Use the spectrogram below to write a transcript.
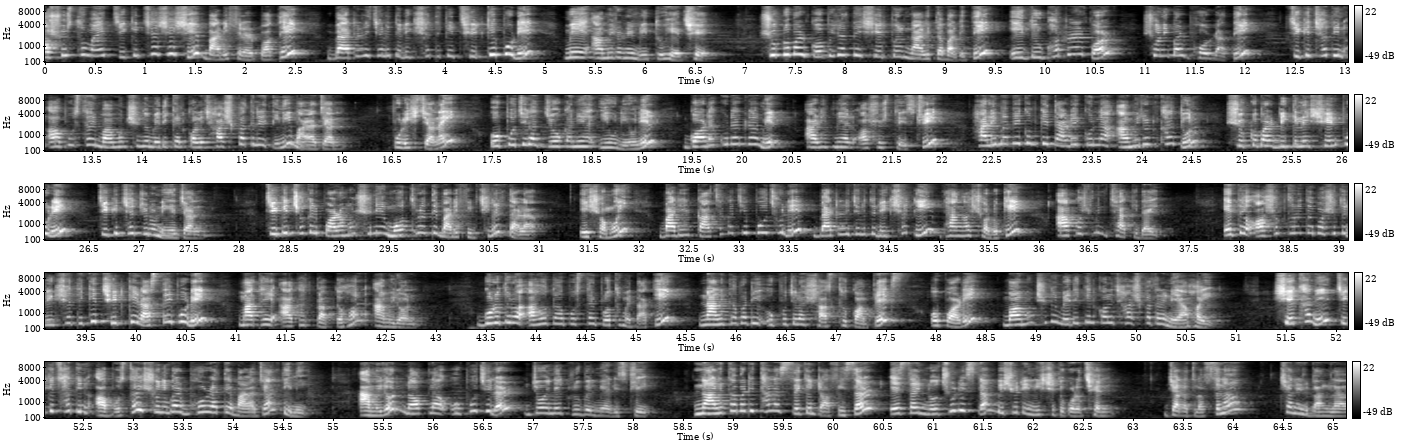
অসুস্থ মায়ের চিকিৎসা শেষে বাড়ি ফেরার পথে ব্যাটারি চালিত রিক্সা থেকে ছিটকে পড়ে মেয়ে আমিরনের মৃত্যু হয়েছে। শুক্রবার গভীর রাতে শেরপুর নালিতা বাড়িতে এই দুর্ঘটনার পর শনিবার ভোর রাতে চিকিৎসাধীন অবস্থায় ময়মনসিংহ মেডিকেল কলেজ হাসপাতালে তিনি মারা যান। পুলিশ জানায় উপজেলার জোকানিয়া ইউনিয়নের গড়াকুড়া গ্রামের আরিফ মিয়ার অসুস্থ স্ত্রী হালিমা বেগমকে তারই কন্যা আমিরন খাতুন শুক্রবার বিকেলে শেরপুরে চিকিৎসার জন্য নিয়ে যান। চিকিৎসকের পরামর্শ নিয়ে মধ্যরাতে বাড়ি ফিরছিলেন তারা। এ সময় বাড়ির কাছাকাছি পৌঁছলে ব্যাটারি চালিত রিক্সাটি ভাঙা সড়কে আকস্মিক ঝাঁকি দেয়। এতে অসাবধানতাবশত রিক্সা থেকে ছিটকে রাস্তায় পড়ে মাথায় আঘাতপ্রাপ্ত হন আমিরন। গুরুতর আহত অবস্থায় প্রথমে তাকে নালিতাবাড়ি উপজেলা স্বাস্থ্য কমপ্লেক্স ও পরে ময়মনসিংহ মেডিকেল কলেজ হাসপাতালে নেওয়া হয়। সেখানে চিকিৎসাধীন অবস্থায় শনিবার ভোর রাতে মারা যান তিনি। আমিরন নকলা উপজেলার জৈনিক রুবেল মিয়ার স্ত্রী। নালিতাবাড়ি থানার second officer S I Nazrul Islam বিষয়টি নিশ্চিত করেছেন। জানাতুল আফসানা, চ্যানেল বাংলা।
